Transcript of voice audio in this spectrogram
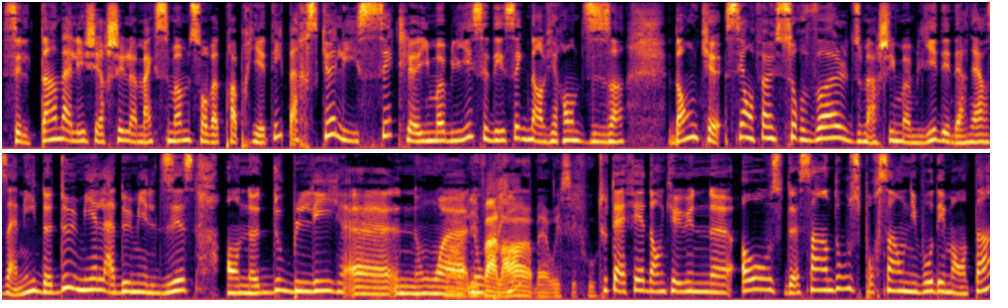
c'est le temps d'aller chercher le maximum sur votre propriété parce que les cycles immobiliers, c'est des cycles d'environ 10 ans. Donc, euh, si on fait un survol du marché immobilier des dernières années, de 2000 à 2010, on a doublé euh, nos, euh, Ah, les nos prix. valeurs ben oui c'est fou Tout à fait. Donc, il y a eu une hausse de 112% au niveau des montants.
